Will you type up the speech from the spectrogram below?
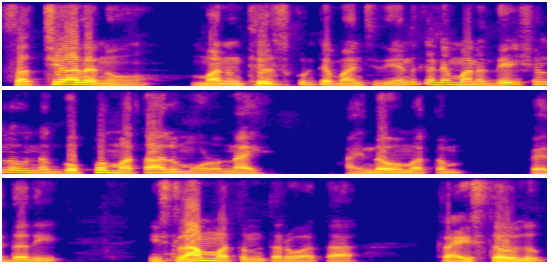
సత్యాలను మనం తెలుసుకుంటే మంచిది. ఎందుకంటే మన దేశంలో ఉన్న గొప్ప మతాలు మూడు ఉన్నాయి హైందవ మతం పెద్దది. ఇస్లాం మతం తర్వాత క్రైస్తవులు.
